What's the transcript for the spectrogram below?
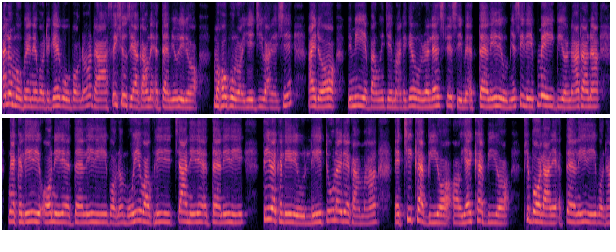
အဲ့လိုမဟုတ်ဘဲနဲ့ပေါ့တကယ်ကိုပေါ့နော်ဒါစိတ်ရှုပ်စရာကောင်းတဲ့အတန်မျိုးတွေတော့မဟုတ်ဖို့တော့ရေးကြည့်ပါတယ်ရှင်အဲ့တော့မိမိရဲ့ပတ်ဝန်းကျင်မှာတကယ်ကို relax ဖြစ်စေမဲ့အတန်လေးတွေကိုမျက်စိလေးမှိတ်ပြီးတော့နားထောင်တာငှက်ကလေးတွေအောနေတဲ့အတန်လေးတွေပေါ့နော်မိုးရေပေါက်ကလေးတွေကြာနေတဲ့အတန်လေးတွေတီးရွက်ကလေးတွေကိုလေတိုးလိုက်တဲ့အခါမှာအဲထိခတ်ပြီးတော့ရိုက်ခတ်ပြီးတော့ ဖြစ်ပေါ်လာတဲ့အတန်လေးတွေပေါ့ဒါ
